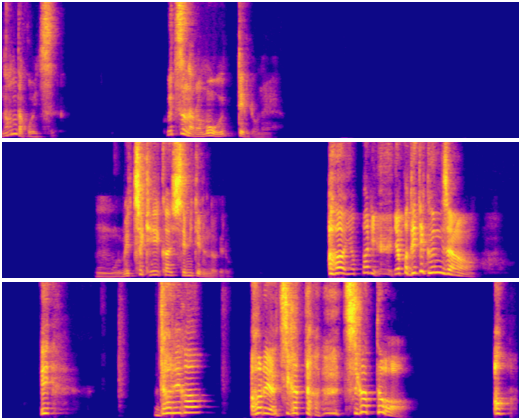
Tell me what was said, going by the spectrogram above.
なんだこいつ？撃つならもう撃ってるよね。うん、俺めっちゃ警戒して見てるんだけど。ああ、やっぱり、やっぱ出てくんじゃん。え、誰が？あれや、違った。違ったわ。あ、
